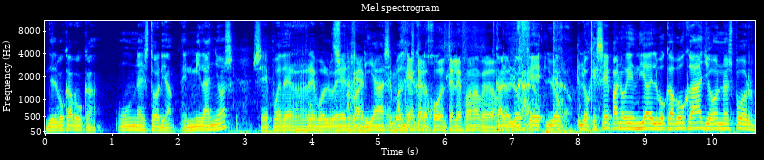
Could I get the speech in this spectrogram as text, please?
del boca a boca. Una historia en mil años se puede revolver, Imagínate- variar, se puede claro, el juego del teléfono, pero... Claro, lo, que, lo, lo que sepan hoy en día del boca a boca, yo no es por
